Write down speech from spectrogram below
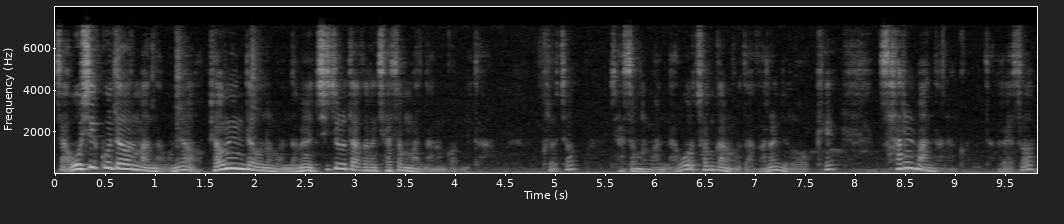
자 59대원을 만나면요 병인대원을 만나면 지지로 다가는 재성 만나는 겁니다. 그렇죠? 재성을 만나고 천간으로 다가는 이렇게 살을 만나는 겁니다. 그래서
